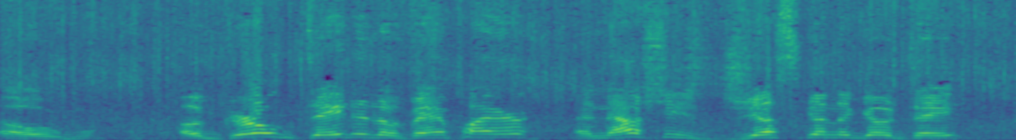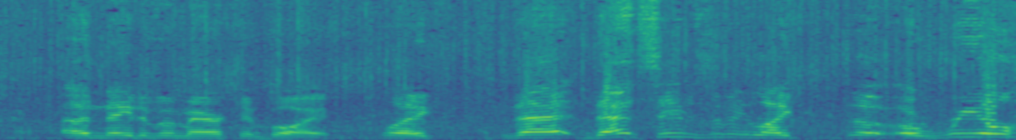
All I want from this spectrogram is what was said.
a, a girl dated a vampire and now she's just gonna go date a Native American boy. Like that that seems to be like a, a real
